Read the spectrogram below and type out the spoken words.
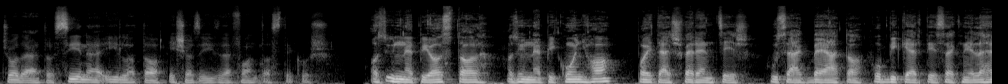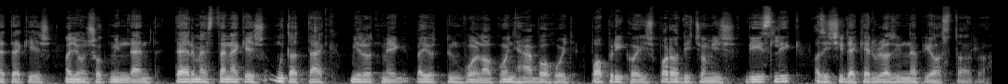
Csodálatos színe, illata és az íze fantasztikus. Az ünnepi asztal, az ünnepi konyha, Pajtás Ferenc és Huszák Beáta hobbikertészeknél lehetek, és nagyon sok mindent termesztenek, és mutatták, mielőtt még bejöttünk volna a konyhába, hogy paprika és paradicsom is díszlik, az is ide kerül az ünnepi asztalra.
